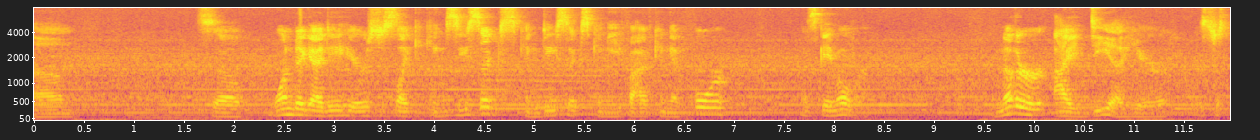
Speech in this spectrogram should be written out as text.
Um, so, one big idea here is just like king c6, king d6, king e5, king f4. That's game over. Another idea here is just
